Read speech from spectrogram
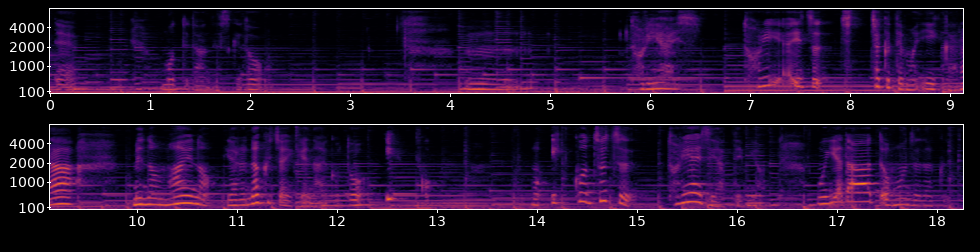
って思ってたんですけどうんとりあえずとりあえずちっちゃくてもいいから目の前のやらなくちゃいけないことを1個もう1個ずつとりあえずやってみよう。もう嫌だって思うんじゃなくて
